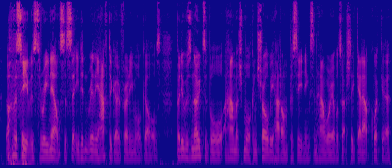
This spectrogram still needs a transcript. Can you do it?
Obviously, it was 3 0, so City didn't really have to go for any more goals. But it was notable how much more control we had on proceedings and how we were able to actually get out quicker,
